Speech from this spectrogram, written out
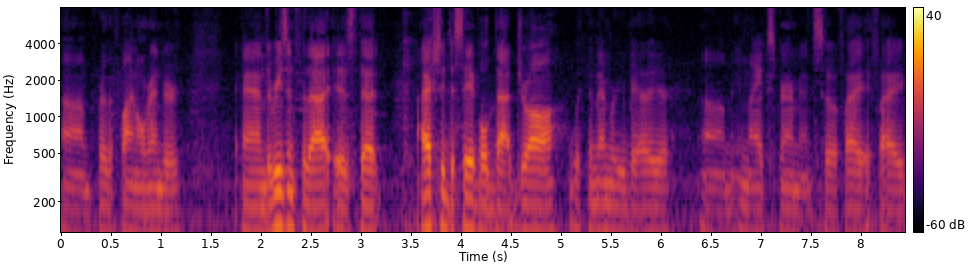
um, for the final render. And the reason for that is that I actually disabled that draw with the memory barrier um, in my experiment. So if I, if I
